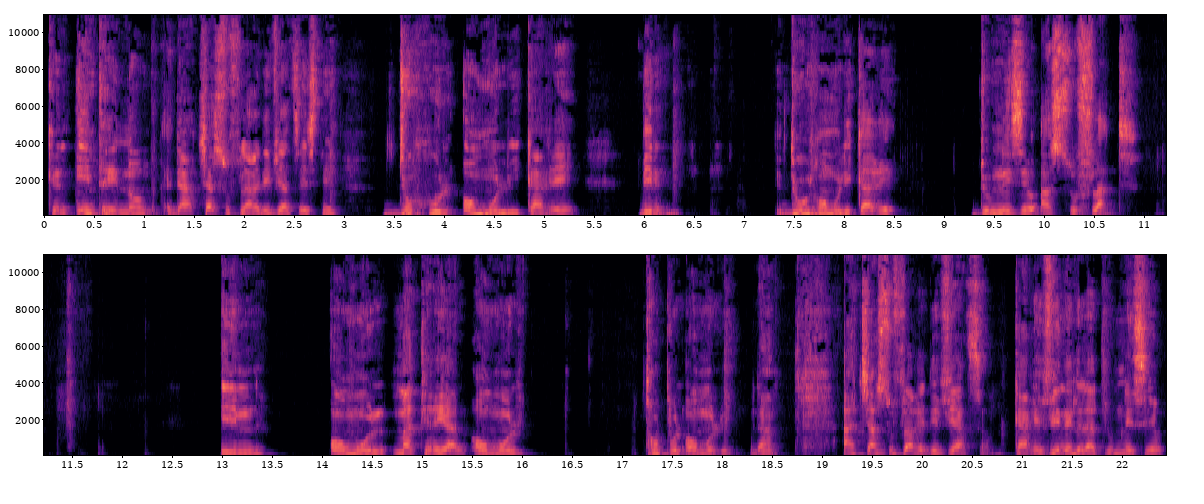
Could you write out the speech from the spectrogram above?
când intri în om, de acea suflare de viață este Duhul omului care, bine, Duhul omului care Dumnezeu a suflat în omul material, omul, trupul omului, da? Acea suflare de viață care vine de la Dumnezeu,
